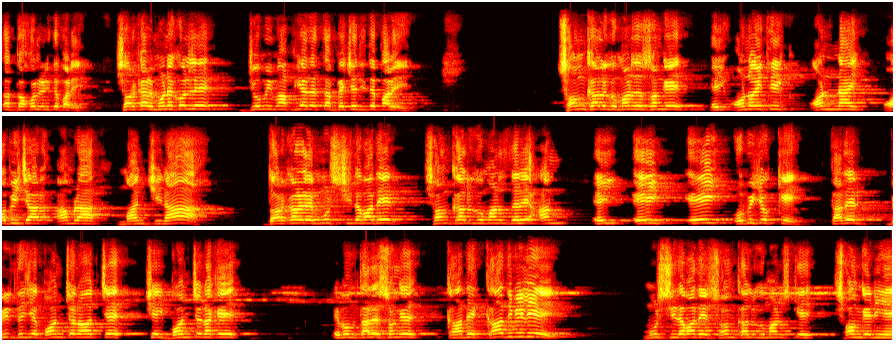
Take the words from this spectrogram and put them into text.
তার দখলে নিতে পারে। সরকার মনে করলে জমি মাফিয়াদের তা বেচে দিতে পারে। সংখ্যালঘু মানুষের সঙ্গে এই অনৈতিক, অন্যায়, অবিচার আমরা মানছি না। দরকার হলে মুর্শিদাবাদের সংখ্যালঘু মানুষদের এই এই এই অভিযোগকে, তাদের বিরুদ্ধে যে বঞ্চনা হচ্ছে, সেই বঞ্চনাকে এবং তাদের সঙ্গে কাঁধে কাঁধ মিলিয়ে মুর্শিদাবাদের সংখ্যালঘু মানুষকে সঙ্গে নিয়ে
